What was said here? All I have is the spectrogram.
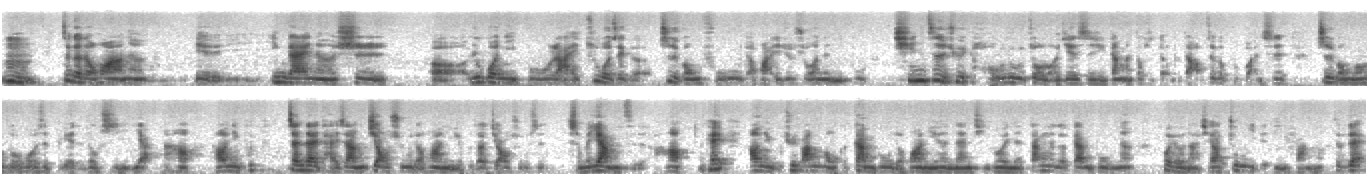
嗯，这个的话呢，也应该呢是呃，如果你不来做这个志工服务的话，也就是说呢，你不亲自去投入做某一件事情，当然都是得不到。这个不管是志工工作或者是别的都是一样的哈。好，你不站在台上教书的话，你也不知道教书是什么样子哈。OK，好，你不去帮某个干部的话，你很难体会呢。当那个干部呢，会有哪些要注意的地方嘛？对不对？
